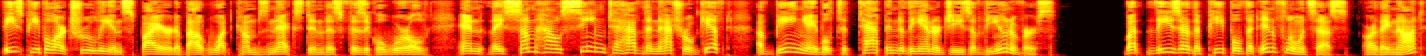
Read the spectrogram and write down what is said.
These people are truly inspired about what comes next in this physical world, and they somehow seem to have the natural gift of being able to tap into the energies of the universe. But these are the people that influence us, are they not?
